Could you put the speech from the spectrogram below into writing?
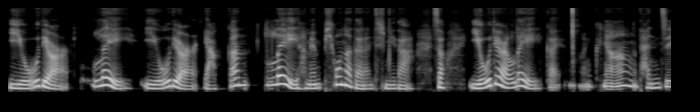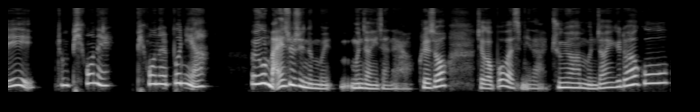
有点儿累有点儿 약간 累 하면 피곤하다라는 뜻입니다. 그래서 有点儿累 그러니까 그냥 단지 좀 피곤해. 피곤할 뿐이야. 이건 많이 쓸 수 있는 문 문장이잖아요. 그래서 제가 뽑았습니다. 중요한 문장이기도 하고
